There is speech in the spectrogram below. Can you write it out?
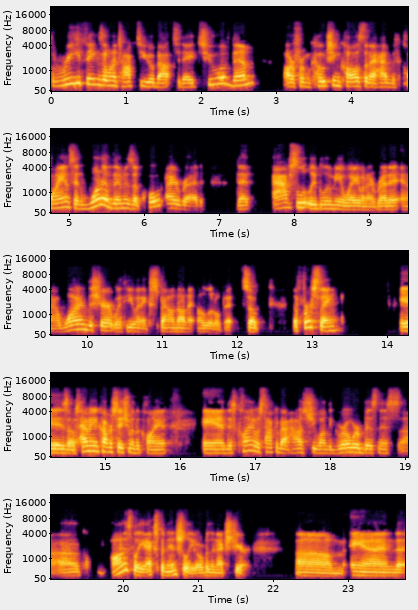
three things I want to talk to you about today. Two of them are from coaching calls that I had with clients, and one of them is a quote I read that absolutely blew me away when I read it, and I wanted to share it with you and expound on it a little bit. So, the first thing is I was having a conversation with a client, and this client was talking about how she wanted to grow her business, uh, honestly, exponentially over the next year. Um, and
